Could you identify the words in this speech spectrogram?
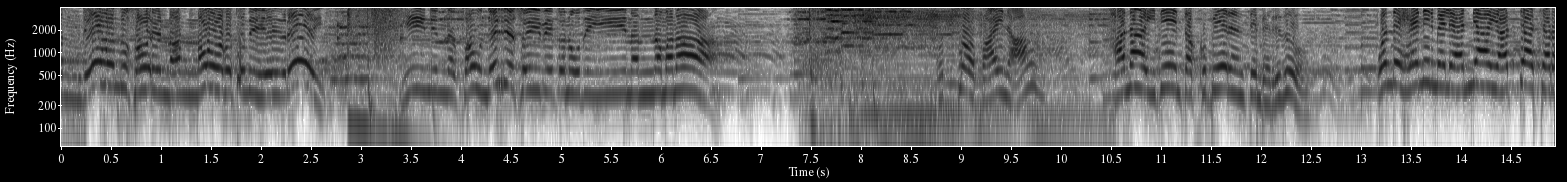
ಒಂದೇ ಒಂದು ಸಾರಿ ನನ್ನ ತಂದು ಹೇಳಿದ್ರೆ, ಈ ನಿನ್ನ ಸೌಂದರ್ಯ ಸವಿಬೇಕನ್ನುವುದು ಈ ನನ್ನ ಮನ. ಮುಚ್ಚೋ ಬಾಯ್ನ, ಹಣ ಇದೆ ಅಂತ ಕುಬೇರನಂತೆ ಬೆರೆದು ಒಂದು ಹೆಣ್ಣಿನ ಮೇಲೆ ಅನ್ಯಾಯ, ಅತ್ಯಾಚಾರ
